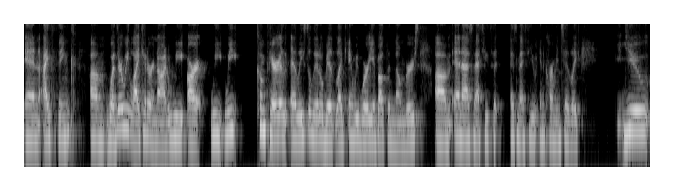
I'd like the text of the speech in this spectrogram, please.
And i think um whether we like it or not we are we we compare at least a little bit like and we worry about the numbers. Um and as matthew th- as matthew and carmen said like you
